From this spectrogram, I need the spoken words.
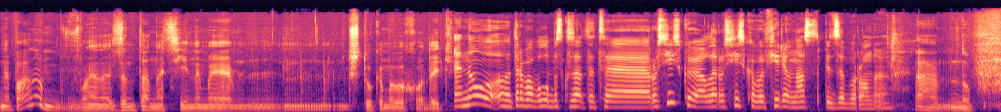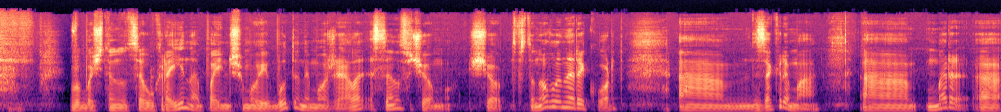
Непогано в мене з інтонаційними штуками виходить. Е, Ну, е, треба було би сказати це російською, але російська в ефірі у нас під забороною. А, ну, вибачте, ну це Україна, по-іншому і бути не може. Але сенс в чому? Що встановлений рекорд, а, зокрема, а, мер а,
